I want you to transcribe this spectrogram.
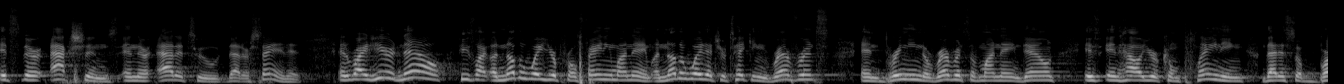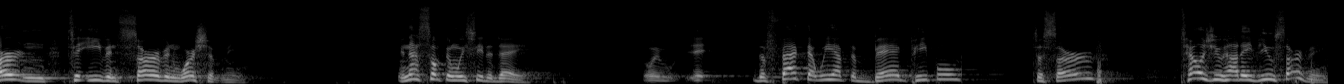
It's their actions and their attitude that are saying it. And right here now, he's like, another way you're profaning my name, another way that you're taking reverence and bringing the reverence of my name down is in how you're complaining that it's a burden to even serve and worship me. And that's something we see today. It, the fact that we have to beg people to serve tells you how they view serving.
